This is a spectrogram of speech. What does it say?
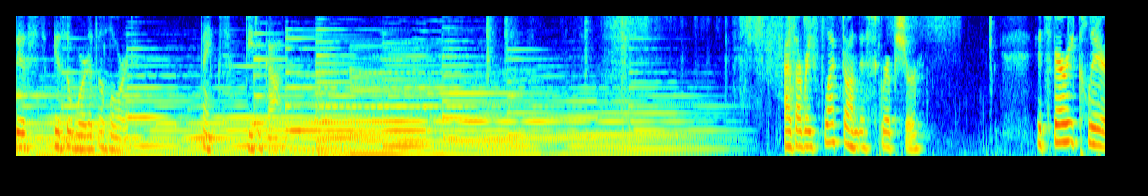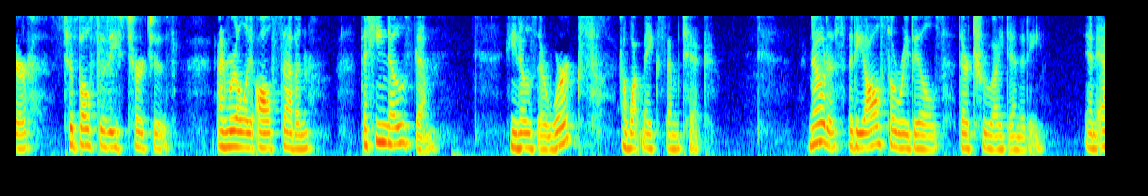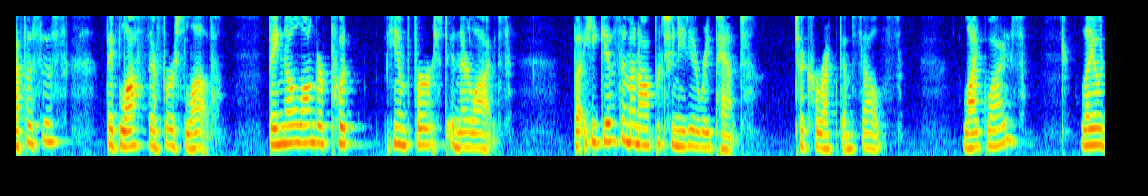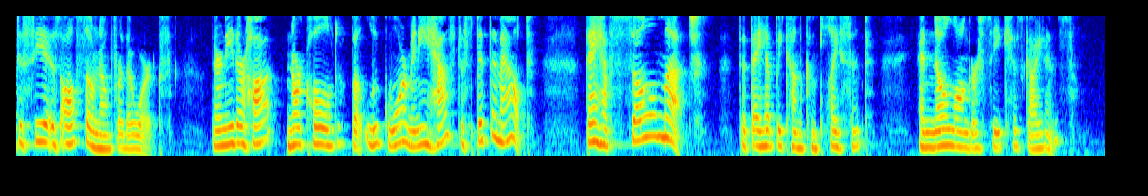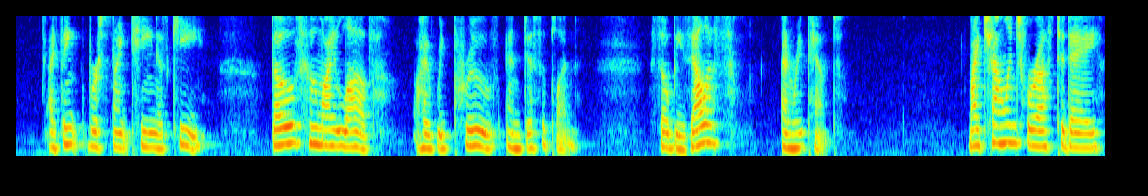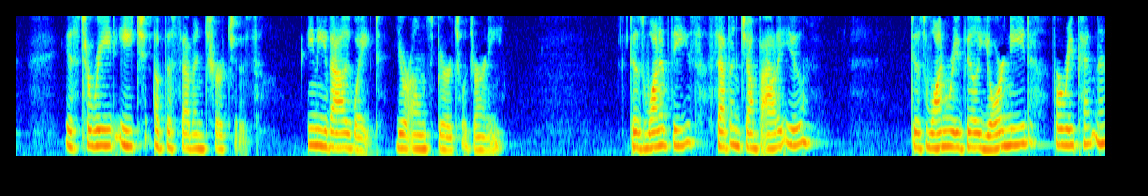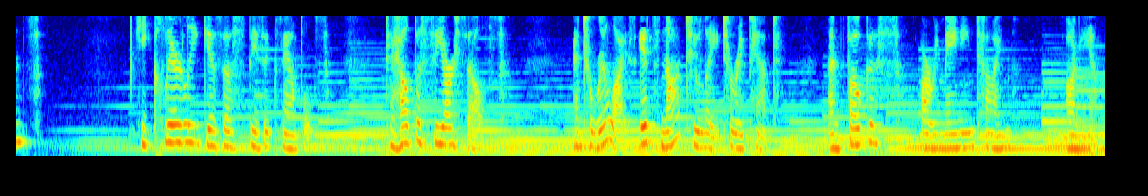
This is a word of the Lord. Thanks be to God. As I reflect on this scripture, it's very clear to both of these churches, and really all seven, that He knows them. He knows their works and what makes them tick. Notice that he also reveals their true identity. In Ephesus, they've lost their first love. They no longer put him first in their lives, but he gives them an opportunity to repent, to correct themselves. Likewise, Laodicea is also known for their works. They're neither hot nor cold, but lukewarm, and he has to spit them out. They have so much that they have become complacent and no longer seek his guidance. I think verse 19 is key. Those whom I love, I reprove and discipline. So be zealous and repent. My challenge for us today is to read each of the seven churches and evaluate your own spiritual journey. Does one of these seven jump out at you? Does one reveal your need for repentance? He clearly gives us these examples to help us see ourselves and to realize it's not too late to repent and focus our remaining time on Him.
